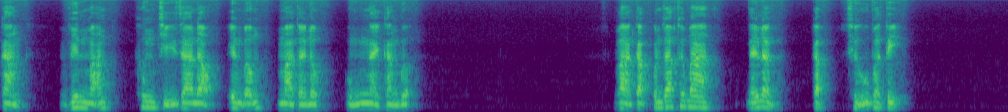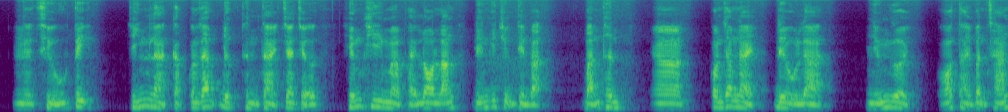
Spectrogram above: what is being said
càng viên mãn, không chỉ gia đạo êm ấm mà tài lộc cũng ngày càng vượng. Và cặp con giáp thứ ba đấy là cặp Sửu và Tỵ. Sửu Tỵ chính là cặp con giáp được thần tài che chở, hiếm khi mà phải lo lắng đến cái chuyện tiền bạc. Bản thân à, con giáp này đều là những người có tài vận sáng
